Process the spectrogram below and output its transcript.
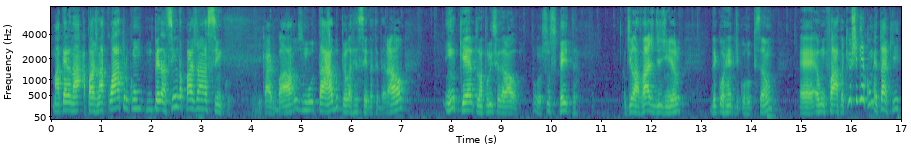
matéria na página 4 com um pedacinho da página 5. Ricardo Barros, multado pela Receita Federal, inquérito na Polícia Federal por suspeita de lavagem de dinheiro decorrente de corrupção. É, é um fato aqui. Eu cheguei a comentar aqui,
